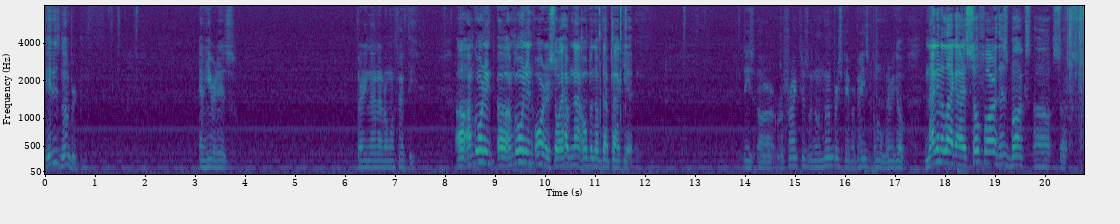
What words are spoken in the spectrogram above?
It is numbered. And here it is. 39 out of 150. Uh, I'm going in. Uh, I'm going in order, so I have not opened up that pack yet. These are refractors with no numbers, paper base. Boom. There we go. Not gonna lie, guys. So far, this box uh sucks.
